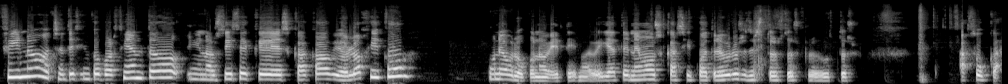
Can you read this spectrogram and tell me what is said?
Fino, 85%, y nos dice que es cacao biológico, 1,99 euro. Ya tenemos casi 4 euros de estos dos productos. Azúcar.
